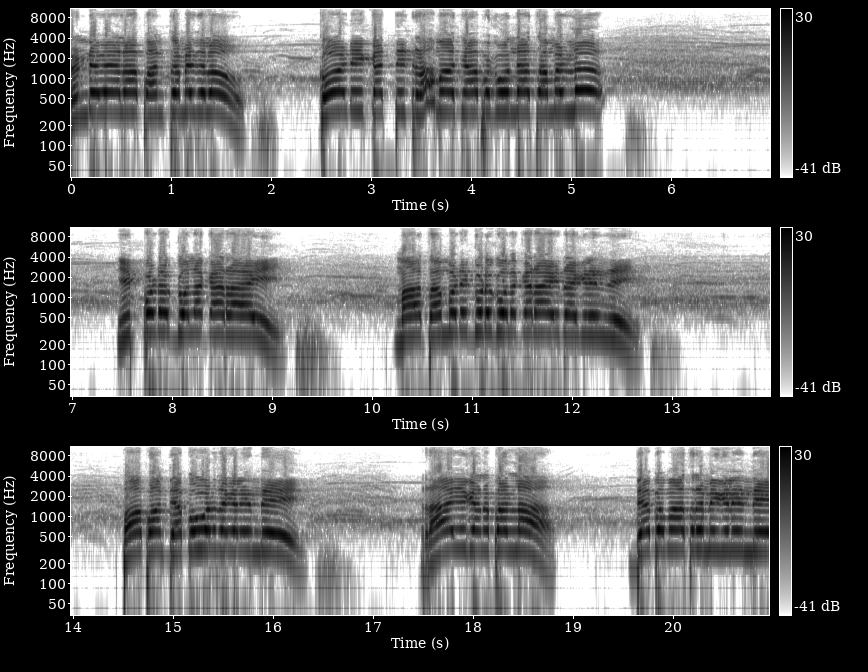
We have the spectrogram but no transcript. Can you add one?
రెండు వేల పంతొమ్మిదిలో కోడి కత్తి డ్రామా జ్ఞాపకం ఉందా తమిళ్ళు ఇప్పుడు గులకరాయి. మా తమ్ముడికి కూడా గులకరాయి తగిలింది. పాపం దెబ్బ కూడా తగిలింది. రాయి కనపడలా. దెబ్బ మాత్రం మిగిలింది.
